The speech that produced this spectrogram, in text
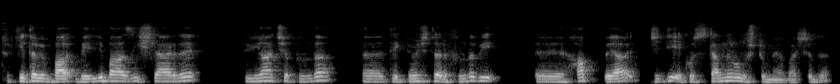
Türkiye tabii ba- belli bazı işlerde dünya çapında e, teknoloji tarafında bir e, hub veya ciddi ekosistemler oluşturmaya başladı.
